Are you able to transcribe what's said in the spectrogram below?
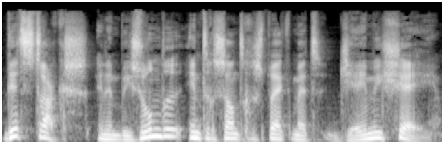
Dit straks in een bijzonder interessant gesprek met Jamie Shea.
